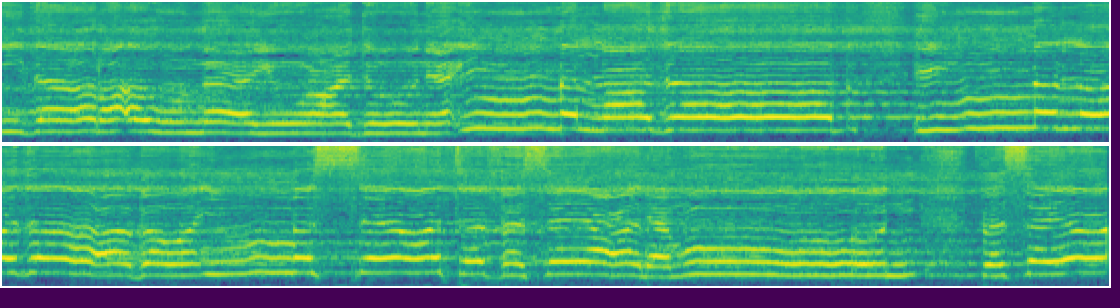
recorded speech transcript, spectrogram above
إذا رأوا ما يوعدون إما العذاب إما العذاب وإما الساعة فسيعلمون فسيعلمون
